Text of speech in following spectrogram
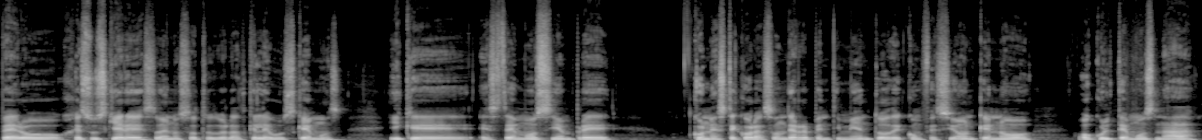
pero Jesús quiere esto de nosotros, ¿verdad? Que le busquemos y que estemos siempre con este corazón de arrepentimiento, de confesión, que no ocultemos nada,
